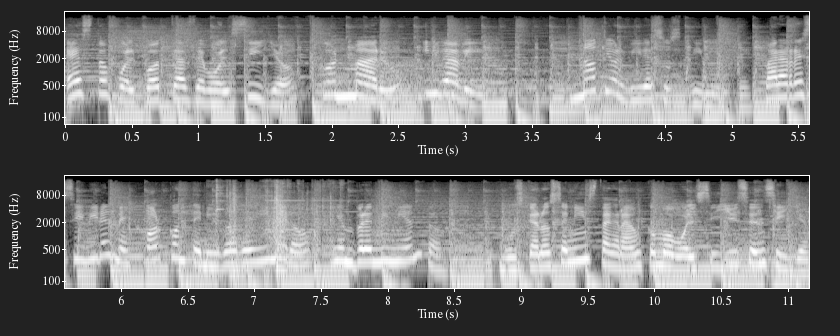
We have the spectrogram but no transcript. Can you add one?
Esto fue el podcast de Bolsillo con Maru y David. No te olvides suscribirte para recibir el mejor contenido de dinero y emprendimiento. Búscanos en Instagram como Bolsillo y Sencillo.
